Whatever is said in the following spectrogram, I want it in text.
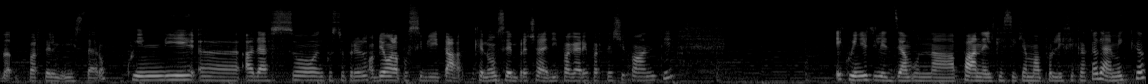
da parte del Ministero. Quindi eh, adesso in questo periodo abbiamo la possibilità, che non sempre c'è, di pagare i partecipanti e quindi utilizziamo un panel che si chiama Prolific Academic.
